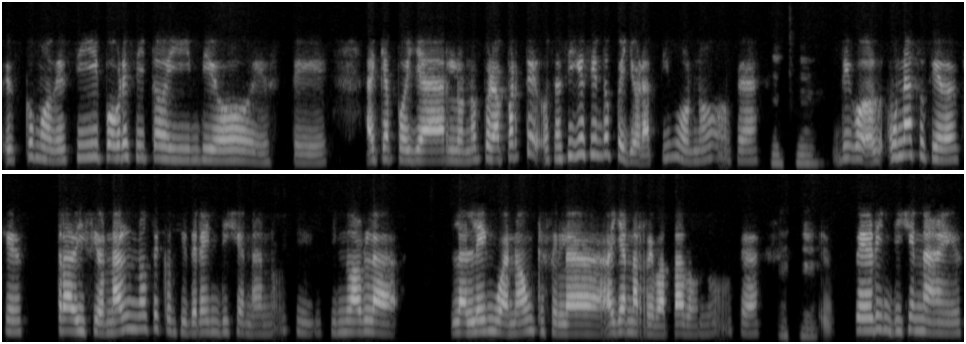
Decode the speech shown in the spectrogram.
es como de sí, pobrecito indio, este, hay que apoyarlo, ¿no? Pero aparte, o sea, sigue siendo peyorativo, ¿no? O sea, digo, una sociedad que es tradicional no se considera indígena, ¿no? Si, si no habla la lengua, ¿no? Aunque se la hayan arrebatado, ¿no? O sea, ser indígena es,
